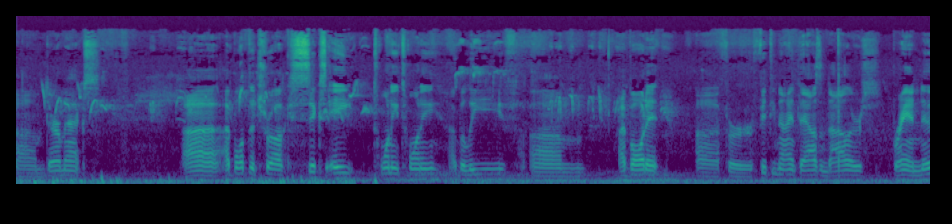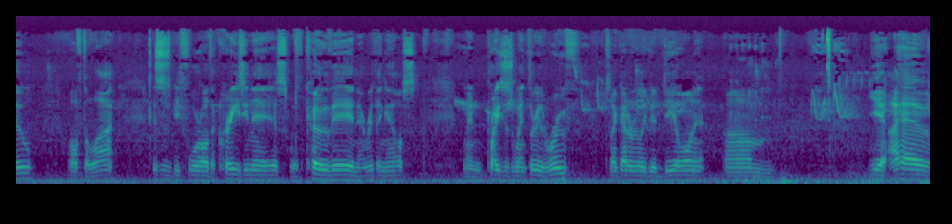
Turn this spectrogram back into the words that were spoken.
um, Duramax. Uh, I bought the truck 6-8-2020 I believe. Um, I bought it uh, for $59,000 brand new off the lot. This is before all the craziness with COVID and everything else when prices went through the roof. So I got a really good deal on it. Um, yeah, I have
